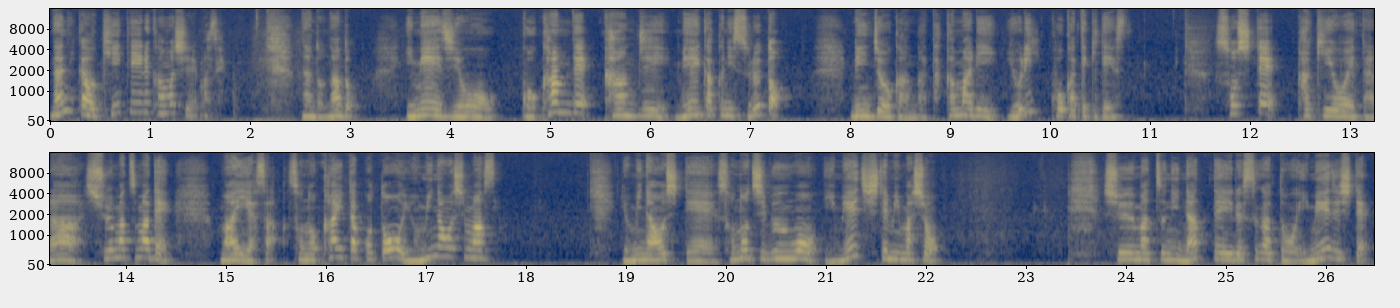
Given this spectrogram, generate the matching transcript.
何かを聞いているかもしれません。などなどイメージを五感で感じ明確にすると臨場感が高まりより効果的です。そして書き終えたら週末まで毎朝その書いたことを読み直します。読み直してその自分をイメージしてみましょう。週末になっている姿をイメージして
